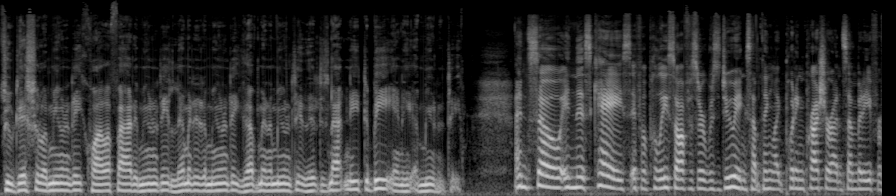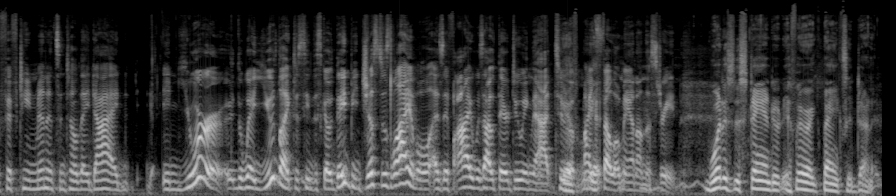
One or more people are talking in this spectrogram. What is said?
judicial immunity, qualified immunity, limited immunity, government immunity. There does not need to be any immunity. And so, in this case, if a police officer was doing something like putting pressure on somebody for 15 minutes until they died, in your the way you'd like to see this go, they'd be just as liable as if I was out there doing that to If- my yeah. fellow man on the street. What is the standard if Eric Banks had done it?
